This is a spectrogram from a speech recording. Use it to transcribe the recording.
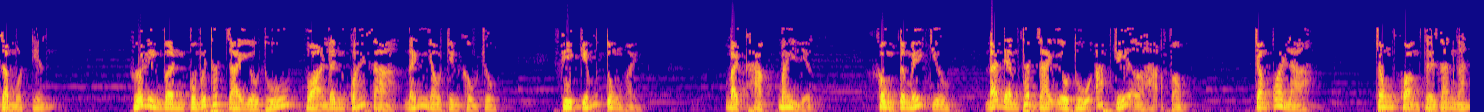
Ra một tiếng, Hứa Đình Vân cùng với thất dài yêu thú Hỏa lân quái xà đánh nhau trên không trung. Phi kiếm tung hoành, Bạch hạc bay liệng Không tới mấy chiều Đã đem thất dài yêu thú áp chế ở hạ phòng Chẳng qua là Trong khoảng thời gian ngắn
